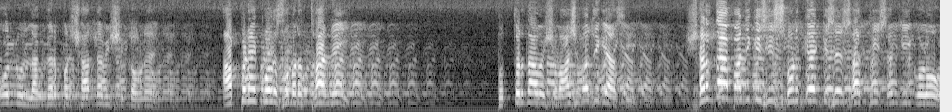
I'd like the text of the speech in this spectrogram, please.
ਉਹਨੂੰ ਲੰਗਰ ਪ੍ਰਸ਼ਾਦਾ ਵੀ ਛਕਾਉਣਾ ਹੈ। ਆਪਣੇ ਕੋਲ ਸਮਰੱਥਾ ਨਹੀਂ। ਪੁੱਤਰ ਦਾ ਵਿਸ਼ਵਾਸ ਵੱਧ ਗਿਆ ਸੀ। ਸ਼ਰਧਾ ਵੱਜ ਗਈ ਸੀ ਸੁਣ ਕੇ ਕਿਸੇ ਸਾਥੀ ਸੰਗੀ ਕੋਲੋਂ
